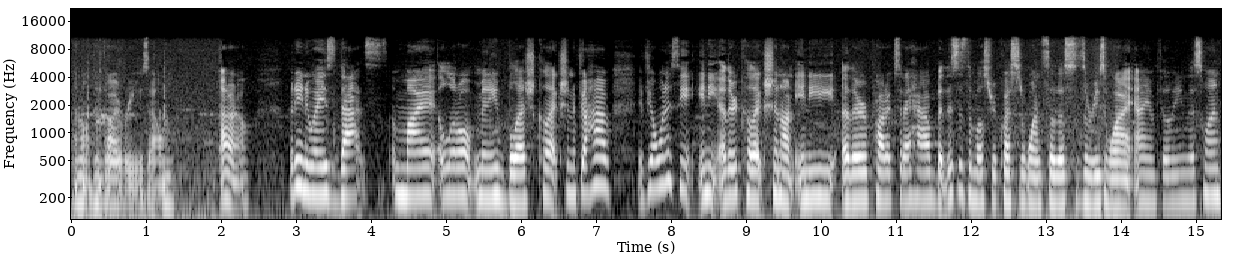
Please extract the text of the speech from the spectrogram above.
I don't think I'll ever use that one. I don't know. But anyways that's my little mini blush collection. If y'all have if y'all want to see any other collection on any other products that I have but this is the most requested one so this is the reason why I am filming this one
